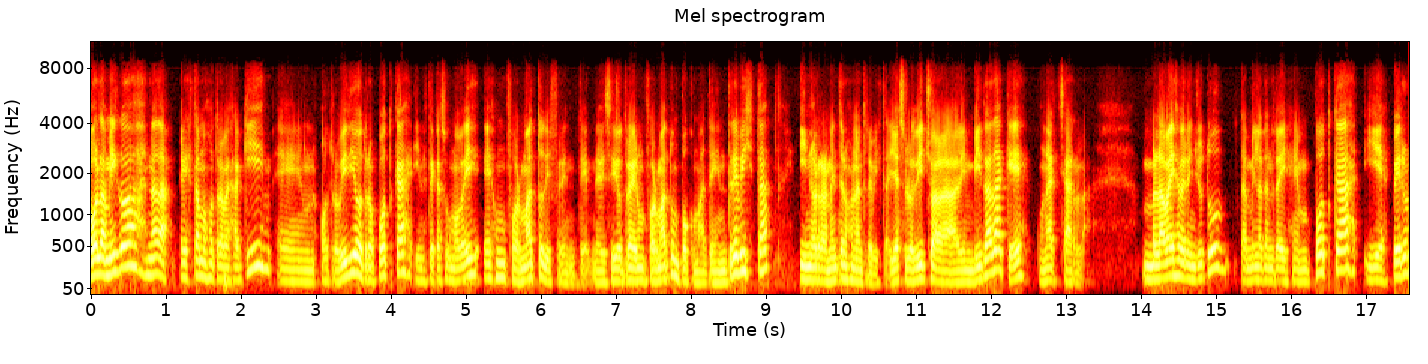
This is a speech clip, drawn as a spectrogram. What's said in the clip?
Hola amigos, nada, estamos otra vez aquí en otro vídeo, otro podcast y en este caso como veis es un formato diferente. He decidido traer un formato un poco más de entrevista y no realmente no es una entrevista. Ya se lo he dicho a la invitada que es una charla. La vais a ver en YouTube, también la tendréis en podcast y espero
